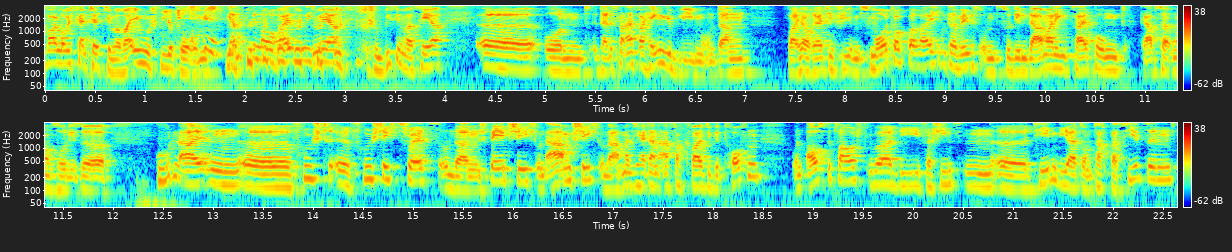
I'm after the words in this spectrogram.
war glaube ich kein Testthema, war irgendwo ein Spieleforum. Ich ganz genau weiß es nicht mehr. Ist schon ein bisschen was her. Äh, und dann ist man einfach hängen geblieben und dann war ich auch relativ viel im Smalltalk-Bereich unterwegs und zu dem damaligen Zeitpunkt gab es halt noch so diese guten alten äh, Frühst äh, Frühschicht-Threads und dann Spätschicht und Abendschicht und da hat man sich halt dann einfach quasi getroffen und ausgetauscht über die verschiedensten äh, Themen, die halt so am Tag passiert sind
